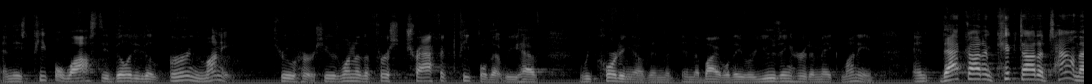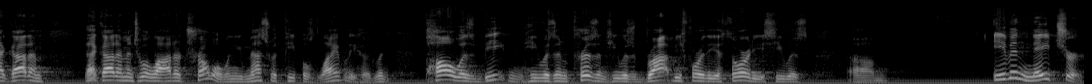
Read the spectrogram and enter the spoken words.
and these people lost the ability to earn money through her. She was one of the first trafficked people that we have recording of in the, in the Bible. They were using her to make money. And that got him kicked out of town. That got him, that got him into a lot of trouble when you mess with people's livelihood. When Paul was beaten, he was imprisoned, he was brought before the authorities, he was. Um, even nature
